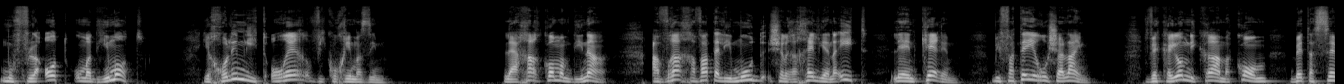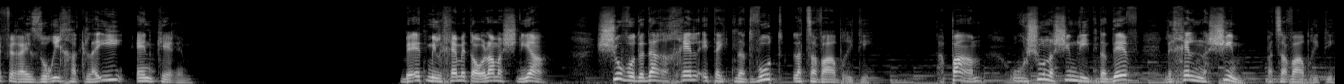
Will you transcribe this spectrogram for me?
מופלאות ומדהימות, יכולים להתעורר ויכוחים עזים. לאחר קום המדינה, עברה חוות הלימוד של רחל ינאית לעין כרם, בפאתי ירושלים, וכיום נקרא המקום בית הספר האזורי חקלאי עין כרם. בעת מלחמת העולם השנייה, שוב עודדה רחל את ההתנדבות לצבא הבריטי. הפעם הורשו נשים להתנדב לחיל נשים בצבא הבריטי.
